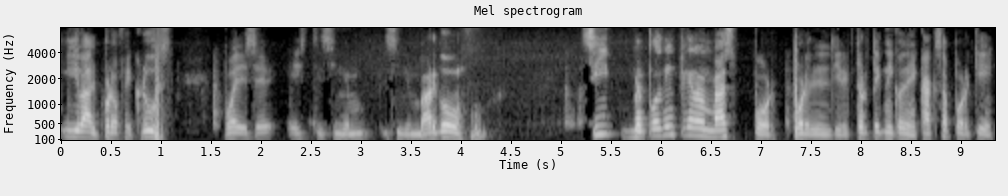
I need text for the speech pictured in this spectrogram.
iba, el profe Cruz. Puede ser, este, sin, em, sin embargo, sí, me podría inclinar más por, por el director técnico de Necaxa porque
